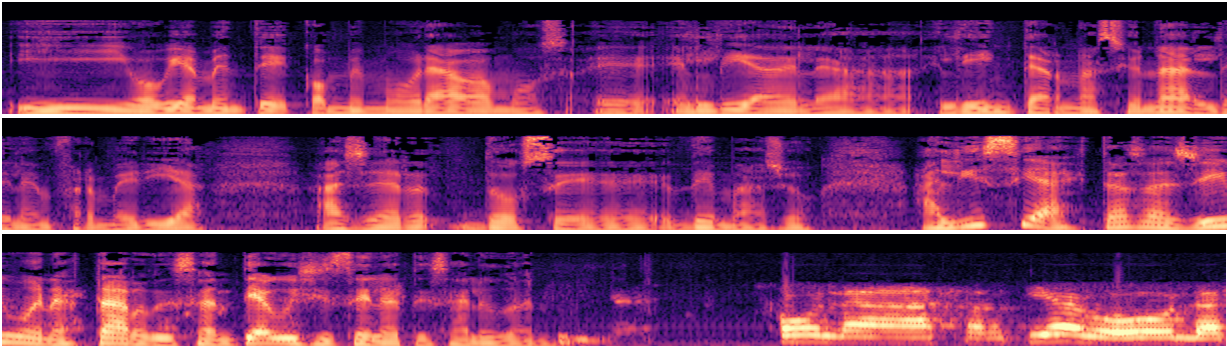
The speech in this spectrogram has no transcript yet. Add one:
Y obviamente conmemorábamos eh, el día de la, el día internacional de la enfermería ayer 12 de mayo. Alicia, estás allí. Buenas tardes. Santiago y Gisela te saludan. Hola Santiago, hola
